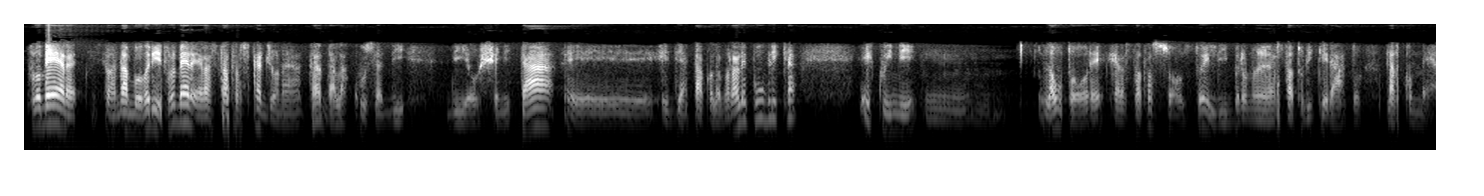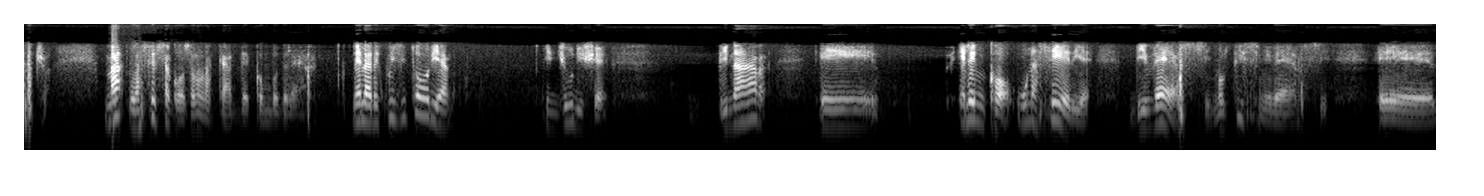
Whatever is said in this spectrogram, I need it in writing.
Flaubert, Madame Bovary di Flaubert era stata scagionata dall'accusa di, di oscenità e, e, di attacco alla morale pubblica e quindi mh, l'autore era stato assolto e il libro non era stato ritirato dal commercio. Ma la stessa cosa non accadde con Baudelaire. Nella requisitoria il giudice Pinard eh, elencò una serie di versi, moltissimi versi, eh,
